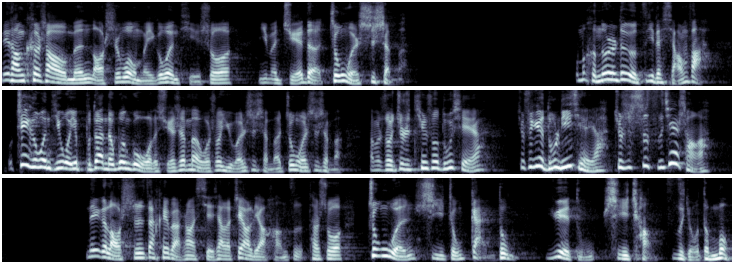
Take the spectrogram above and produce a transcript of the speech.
那堂课上我们老师问我们一个问题，说：“你们觉得中文是什么？”我们很多人都有自己的想法，这个问题我也不断的问过我的学生们。我说语文是什么？中文是什么？他们说就是听说读写呀，就是阅读理解呀，就是诗词鉴赏啊。那个老师在黑板上写下了这样两行字，他说：“中文是一种感动，阅读是一场自由的梦。”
